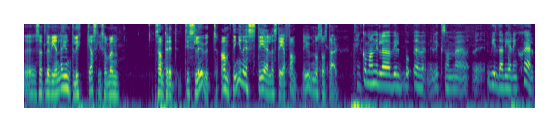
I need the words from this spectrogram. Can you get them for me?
Eh, så att Löfven lär ju inte lyckas liksom, men Samtidigt till slut antingen SD eller Stefan. Det är ju någonstans där. Tänk om Annie Lööf vill bo, äh, liksom, äh, bilda regering själv,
